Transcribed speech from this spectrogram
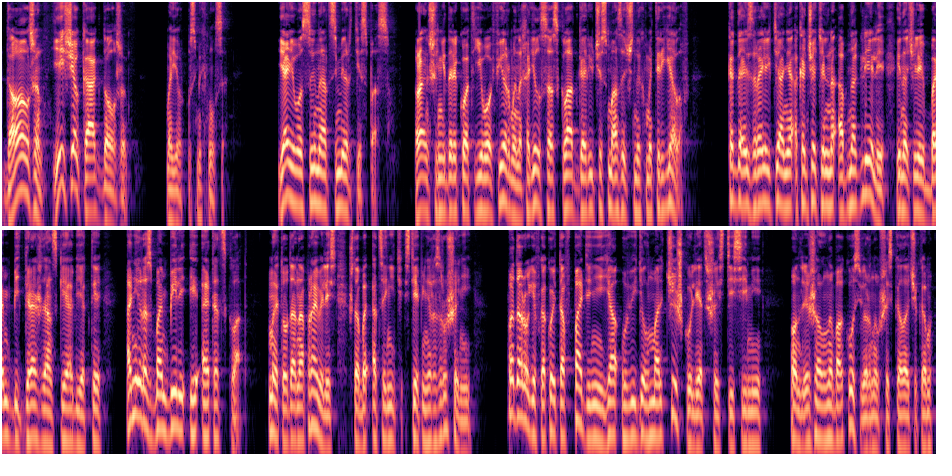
Должен, еще как должен, майор усмехнулся. Я его сына от смерти спас. Раньше недалеко от его фермы находился склад горюче-смазочных материалов. Когда израильтяне окончательно обнаглели и начали бомбить гражданские объекты, они разбомбили и этот склад. Мы туда направились, чтобы оценить степень разрушений. По дороге в какой-то впадине я увидел мальчишку лет шести-семи. Он лежал на боку, свернувшись калачиком,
